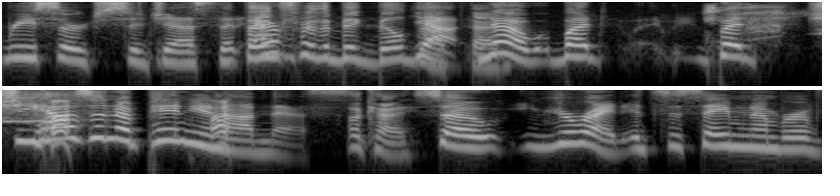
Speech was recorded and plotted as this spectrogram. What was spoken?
research suggests that Thanks ev- for the big build yeah, then. no, but but she has an opinion on this. Okay. So you're right. It's the same number of,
